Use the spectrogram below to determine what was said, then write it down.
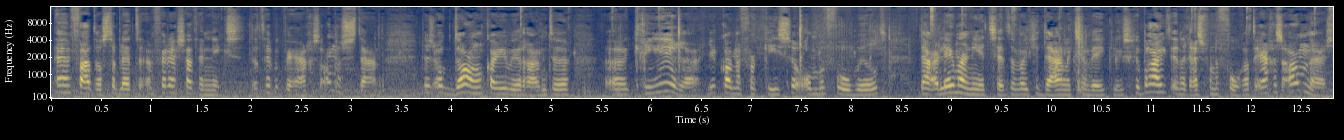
en vaatwastabletten. En verder staat er niks. Dat heb ik weer ergens anders staan. Dus ook dan kan je weer ruimte uh, creëren. Je kan ervoor kiezen om bijvoorbeeld daar alleen maar neer te zetten wat je dagelijks en wekelijks gebruikt. En de rest van de voorraad ergens anders.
